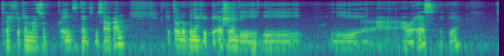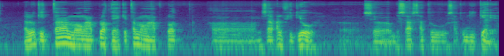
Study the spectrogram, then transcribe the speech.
traffic yang masuk ke instance. Misalkan kita udah punya VPS ya di di di uh, AWS gitu ya. Lalu kita mau ngupload ya kita mau ngupload uh, misalkan video uh, sebesar satu satu giga ya.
